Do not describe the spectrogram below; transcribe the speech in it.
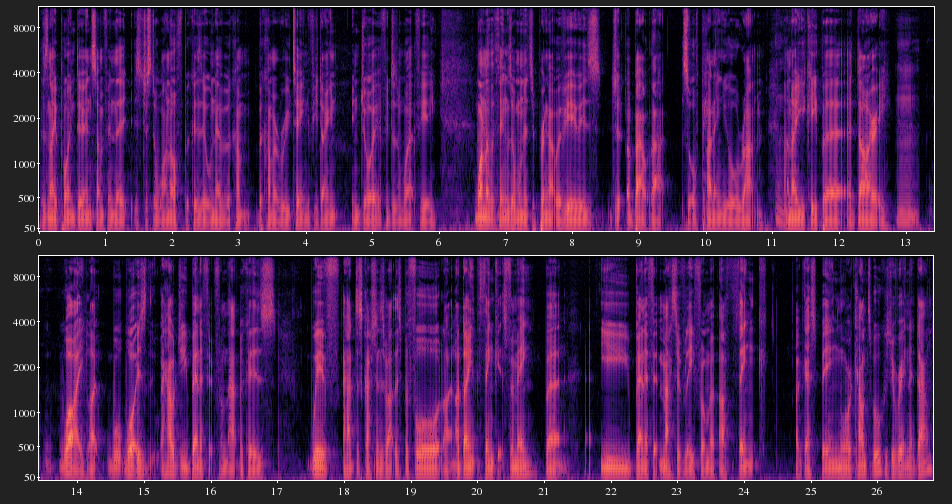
there's no point doing something that is just a one-off because it will never become become a routine if you don't enjoy it if it doesn't work for you. One of the things I wanted to bring up with you is j- about that sort of planning your run. I know you keep a, a diary. Why? Like, what, what is? How do you benefit from that? Because we've had discussions about this before. Like, I don't think it's for me, but you benefit massively from, I think, I guess, being more accountable because you've written it down.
